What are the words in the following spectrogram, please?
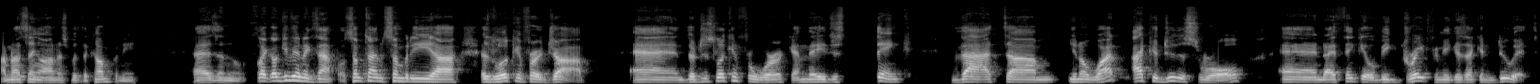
I'm not saying mm-hmm. honest with the company. As in, like, I'll give you an example. Sometimes somebody uh, is looking for a job and they're just looking for work and they just think that, um, you know what, I could do this role and I think it will be great for me because I can do it.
